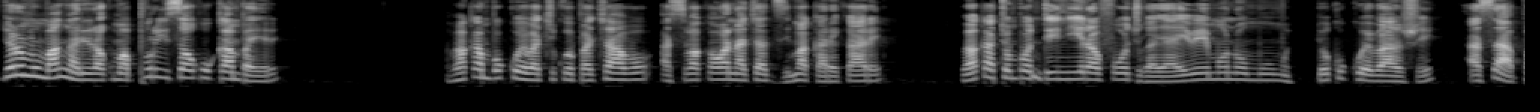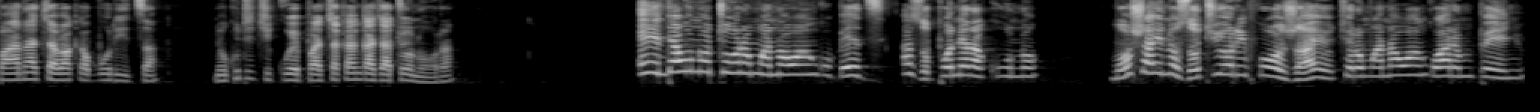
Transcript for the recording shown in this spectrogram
Ndinomumhangarira kumapurisa okukamba here? Vakambokweva chikwepa chavo asi vakawana chadzima kare kare. Vakatombondinyira fodya yaivemo nomumwe ndokukwevazve asi hapana chavakaburitsa nokuti chikwepa chakanga chatonhora. Enda unotora mwana wangu bedzi azoponera kuno. Mhosva inozoti yoripwawo zvayo chero mwana wangu ari mupenyu.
